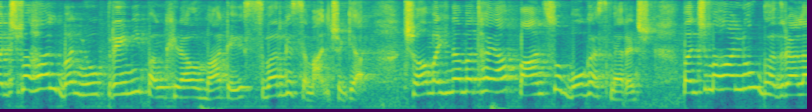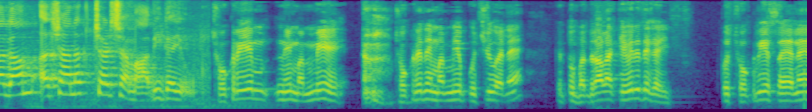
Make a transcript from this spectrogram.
પંચમહાલ બન્યું પ્રેમી પંખીડાઓ માટે સ્વર્ગ સમાન જગ્યા. છ મહિનામાં થયા પાંચસો બોગસ મેરેજ. પંચમહાલનું ભદ્રાલા ગામ અચાનક ચર્ચામાં આવી ગયું. છોકરીની મમ્મીએ છોકરીની મમ્મીએ પૂછ્યું એને કે તું ભદ્રાલા કેવી રીતે ગઈ? તો છોકરીએ એને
